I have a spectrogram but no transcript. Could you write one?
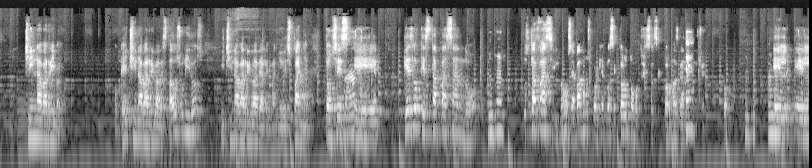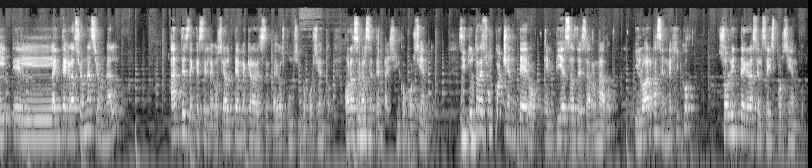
China va arriba. ¿Ok? China va arriba de Estados Unidos y China va arriba de Alemania y de España. Entonces, eh, ¿qué es lo que está pasando? Pues está fácil, ¿no? O sea, vámonos, por ejemplo, al sector automotriz, el sector más grande. la integración nacional, antes de que se negociara el tema, que era de 62.5%, ahora se va al 75%. Si tú traes un coche entero en piezas desarmado y lo armas en México, solo integras el 6%.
